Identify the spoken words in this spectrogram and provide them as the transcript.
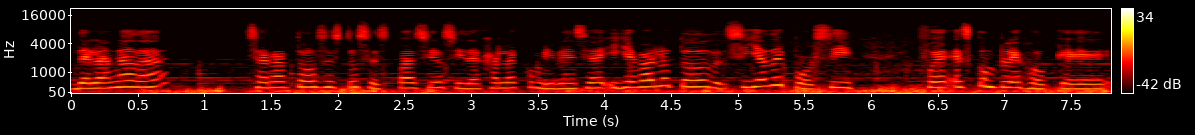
de la nada cerrar todos estos espacios y dejar la convivencia y llevarlo todo, si ya de por sí fue, es complejo que,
